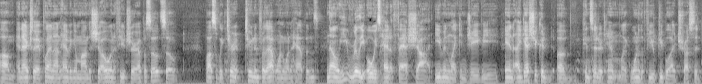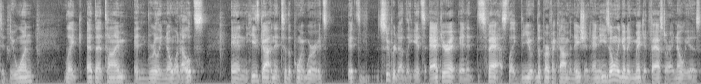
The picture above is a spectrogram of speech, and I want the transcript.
Um, and actually, I plan on having him on the show in a future episode, so possibly tune in for that one when it happens. Now, he really always had a fast shot, even like in JV. And I guess you could have considered him like one of the few people I trusted to do one, like at that time, and really no one else. And he's gotten it to the point where it's it's super deadly. It's accurate and it's fast, like the the perfect combination. And he's only going to make it faster. I know he is.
